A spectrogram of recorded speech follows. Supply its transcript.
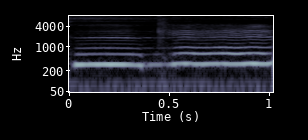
つけ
